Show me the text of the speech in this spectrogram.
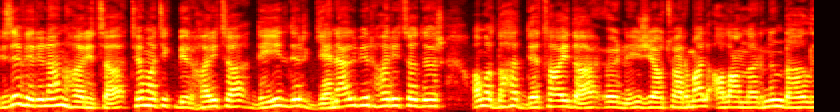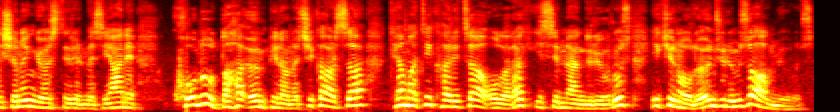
bize verilen harita tematik bir harita değildir, genel bir haritadır ama daha detayda örneğin jeotermal alanlarının dağılışının gösterilmesi yani konu daha ön plana çıkarsa tematik harita olarak isimlendiriyoruz. İki nolu öncülümüzü almıyoruz.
